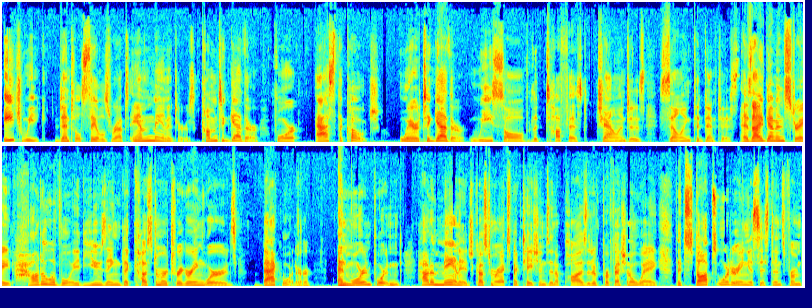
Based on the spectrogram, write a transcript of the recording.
Each week, dental sales reps and managers come together for Ask the Coach, where together we solve the toughest challenges selling to dentists. As I demonstrate how to avoid using the customer triggering words backorder and more important, how to manage customer expectations in a positive professional way that stops ordering assistants from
